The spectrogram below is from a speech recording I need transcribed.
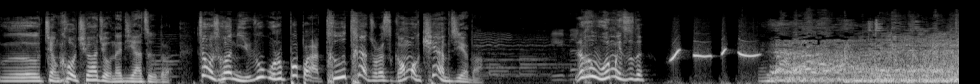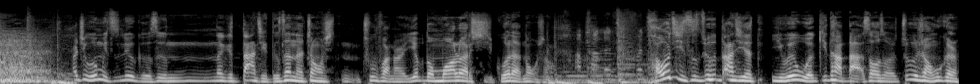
呃紧靠墙角那底下走的。正常你如果说不把头探出来是根本看不见的。然后我每次都，而且我每次遛狗时候，那个大姐都在那正厨房那儿，也不懂忙乱的洗锅的弄上。好几次，最后大姐以为我给她打扫扫，最后让我个人，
